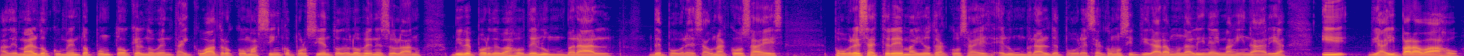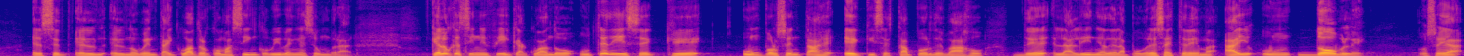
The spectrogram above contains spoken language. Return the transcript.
Además, el documento apuntó que el 94,5% de los venezolanos vive por debajo del umbral de pobreza. Una cosa es pobreza extrema y otra cosa es el umbral de pobreza. Es como si tiráramos una línea imaginaria y de ahí para abajo el, el 94,5 vive en ese umbral. ¿Qué es lo que significa? Cuando usted dice que un porcentaje X está por debajo de la línea de la pobreza extrema, hay un doble, o sea,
